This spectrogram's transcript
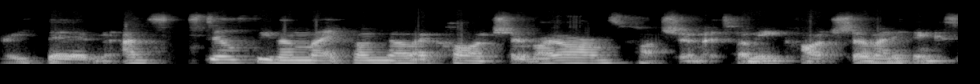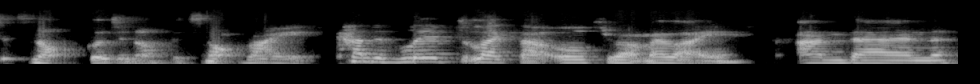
very thin and still feeling like, oh no, I can't show my arms, can't show my tummy, can't show anything because it's not good enough, it's not right. Kind of lived like that all throughout my life. And then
